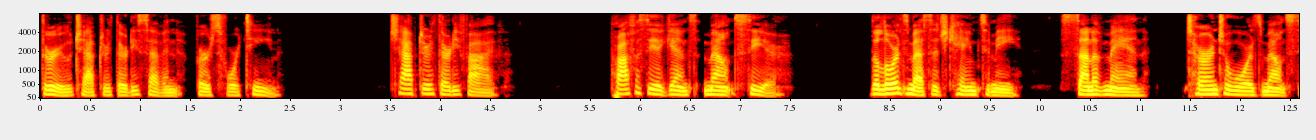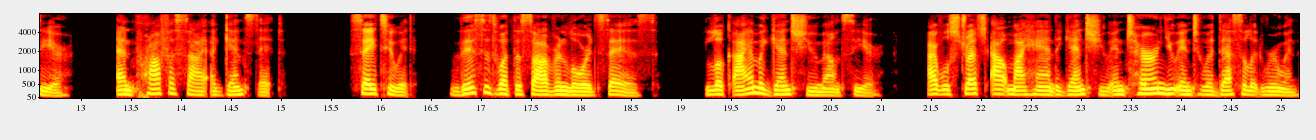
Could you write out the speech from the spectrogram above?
through chapter 37, verse 14. Chapter 35 Prophecy against Mount Seir. The Lord's message came to me Son of man, turn towards Mount Seir and prophesy against it. Say to it, This is what the sovereign Lord says Look, I am against you, Mount Seir. I will stretch out my hand against you and turn you into a desolate ruin.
